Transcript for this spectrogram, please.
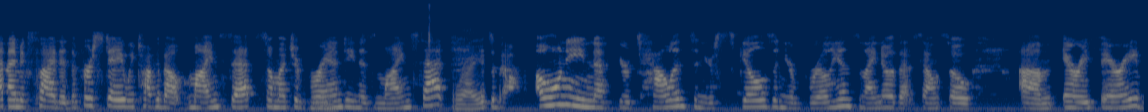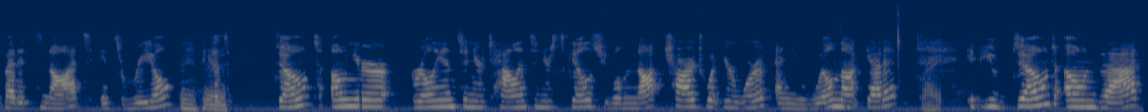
and I'm excited. The first day we talk about mindset. So much of branding is mindset. Right. It's about owning your talents and your skills and your brilliance. And I know that sounds so um, airy fairy, but it's not. It's real Mhm. because if don't own your brilliance and your talents and your skills, you will not charge what you're worth, and you will not get it Right. if you don't own that,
